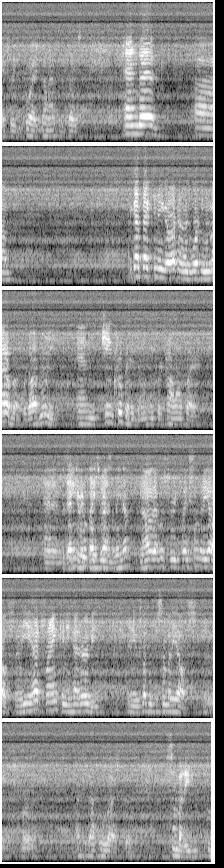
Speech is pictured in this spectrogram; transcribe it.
actually, before I'd gone out to the coast. And, uh, um, I got back to New York, and I was working in the Meadowbrook with Art Mooney, and Gene Krupa had been looking for a trombone player. And Was that to replace Rosolino? no, that was to replace somebody else. And he had Frank and he had Urbie, and he was looking for somebody else. uh, For, I forgot who left, but somebody who,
